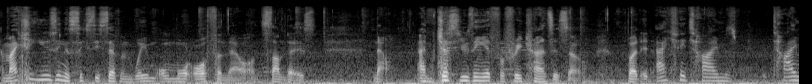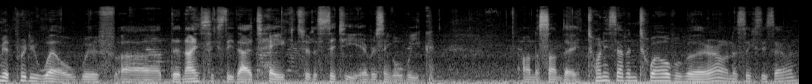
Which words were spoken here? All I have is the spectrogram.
I'm actually using a 67 way more, more often now on Sundays. Now, I'm just using it for free transit zone, but it actually times time it pretty well with uh, the 960 that I take to the city every single week on a Sunday. 2712 over there on the 67.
